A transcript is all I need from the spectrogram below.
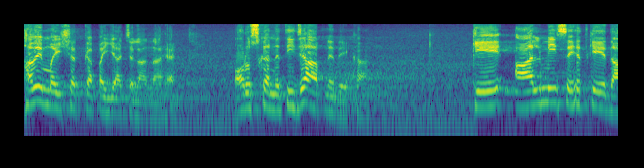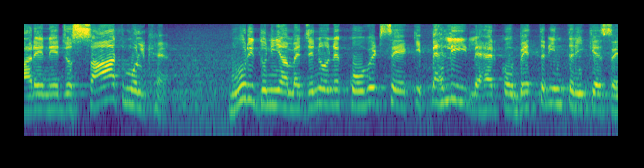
हमें मीशत का पहिया चलाना है। और उसका नतीजा आपने देखा कि आलमी सेहत के इदारे ने जो सात मुल्क हैं पूरी दुनिया में जिन्होंने कोविड से की पहली लहर को बेहतरीन तरीके से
